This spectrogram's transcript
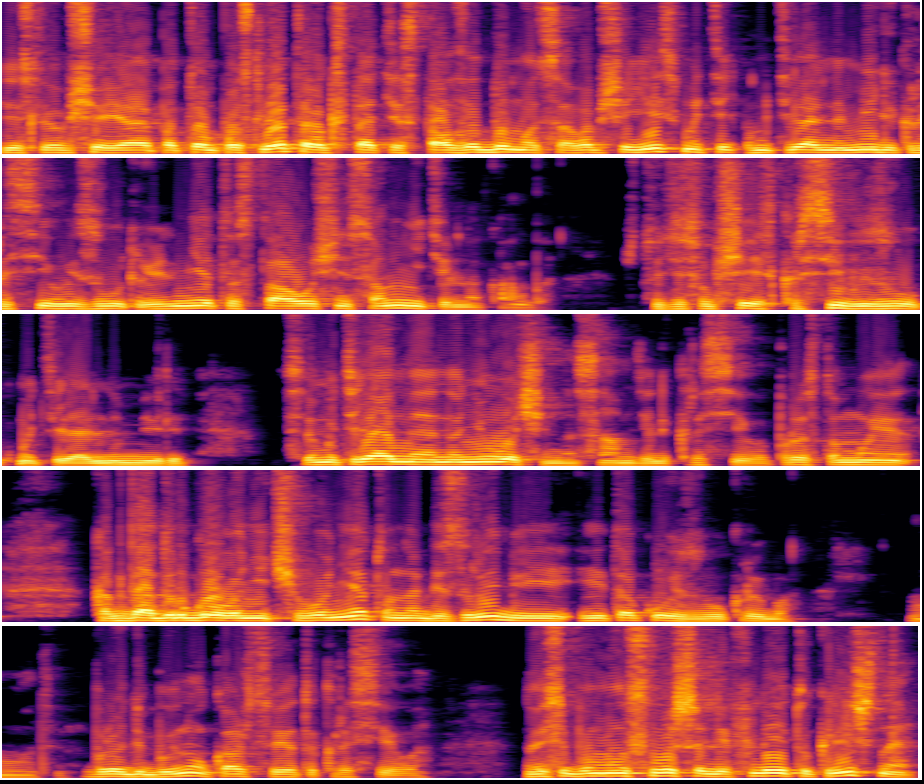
Если вообще, я потом после этого, кстати, стал задумываться, а вообще есть в материальном мире красивый звук? И мне это стало очень сомнительно, как бы, что здесь вообще есть красивый звук в материальном мире. Все материальное, оно не очень, на самом деле, красиво. Просто мы когда другого ничего нет, рыбы и, и такой звук рыба. Вот. Вроде бы, ну, кажется, это красиво. Но если бы мы услышали флейту Кришны,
